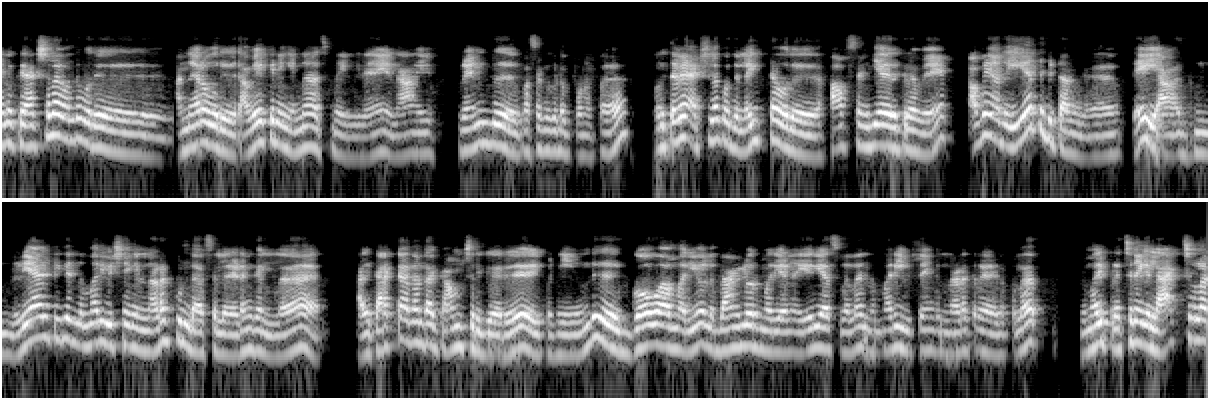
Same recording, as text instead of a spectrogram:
எனக்கு ஆக்சுவலா வந்து ஒரு அந்நேரம் ஒரு அவேக்கனிங் என்ன ஆச்சுன்னு நான் என் ஃப்ரெண்டு பசங்க கூட போனப்ப ஒருத்தவன் ஆக்சுவலா கொஞ்சம் லைட்டா ஒரு ஹாஃப் சங்கியா இருக்கிறவன் அவன் அதை ஏத்துக்கிட்டாங்க. டேய் ரியாலிட்டியில இந்த மாதிரி விஷயங்கள் நடக்கும்டா சில இடங்கள்ல. அது கரெக்டா தான்டா காமிச்சிருக்காரு. இப்ப நீ வந்து கோவா மாதிரியோ இல்ல பெங்களூர் மாதிரியான ஏரியாஸ்ல எல்லாம் இந்த மாதிரி விஷயங்கள் நடக்கிற இடத்துல இந்த மாதிரி பிரச்சனைகள் ஆக்சுவலா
